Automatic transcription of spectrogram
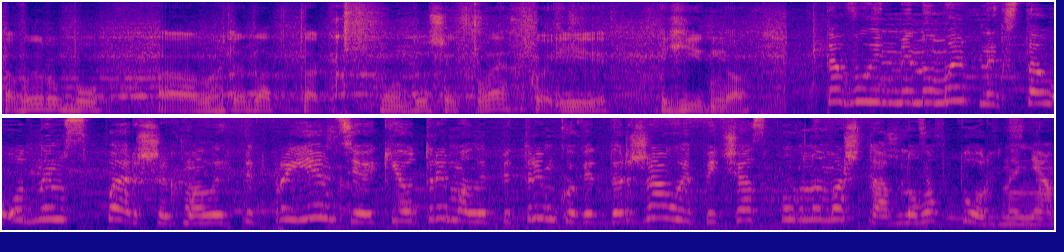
виробу е, виглядати так ну, досить легко і гідно. Став одним з перших малих підприємців, які отримали підтримку від держави під час повномасштабного вторгнення.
